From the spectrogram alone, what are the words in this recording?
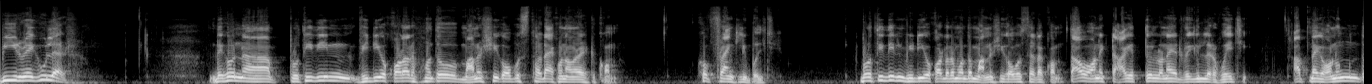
বি রেগুলার দেখুন প্রতিদিন ভিডিও করার মতো মানসিক অবস্থাটা এখন আমার একটু কম। খুব ফ্র্যাঙ্কলি বলছি। প্রতিদিন ভিডিও করার মতো মানসিক অবস্থাটা কম। তাও অনেকটা আগের তুলনায় রেগুলার হয়েছি। আপনাকে অনন্ত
